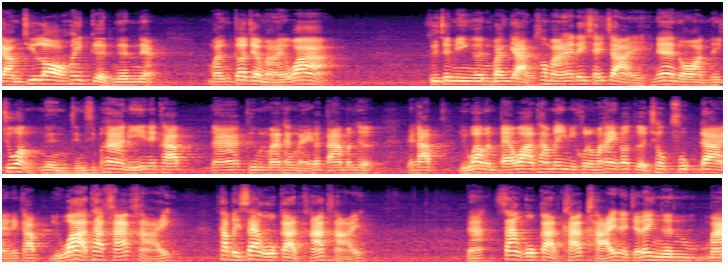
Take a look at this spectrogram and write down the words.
กรรมที่ล่อให้เกิดเงินเนี่ยมันก็จะหมายว่า คือจะมีเงินบางอย่างเข้ามาให้ได้ใช้จ่ายแน่นอนในช่วง1ถึง15 นี้นะครับนะคือมันมาทางไหนก็ตามมันเถอะนะครับ หรือว่ามันแปลว่าถ้าไม่มีคนมาให้ก็เกิดโชคฟุกได้นะครับ หรือว่าถ้าค้าขายถ้าไปสร้างโอกาสค้าขาย นะสร้างโอกาสค้าขายเนี่ยจะได้เงินมา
